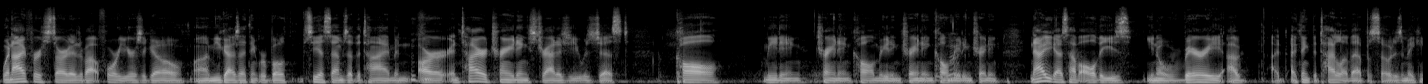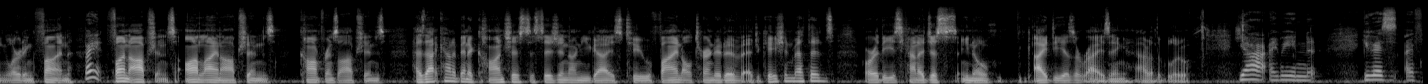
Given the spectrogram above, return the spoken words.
when I first started about four years ago, um, you guys I think were both CSMs at the time, and mm-hmm. our entire training strategy was just call meeting training call meeting training call mm-hmm. meeting training now you guys have all these you know very I, I, think the title of the episode is making learning fun right fun options online options conference options. Has that kind of been a conscious decision on you guys to find alternative education methods, or are these kind of just you know ideas arising out of the blue? Yeah, I mean, you guys, I've.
